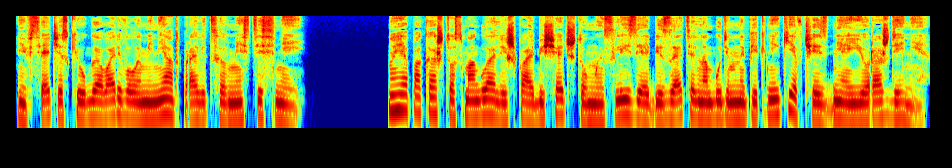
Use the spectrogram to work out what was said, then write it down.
и всячески уговаривала меня отправиться вместе с ней. Но я пока что смогла лишь пообещать, что мы с Лизи обязательно будем на пикнике в честь дня ее рождения.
